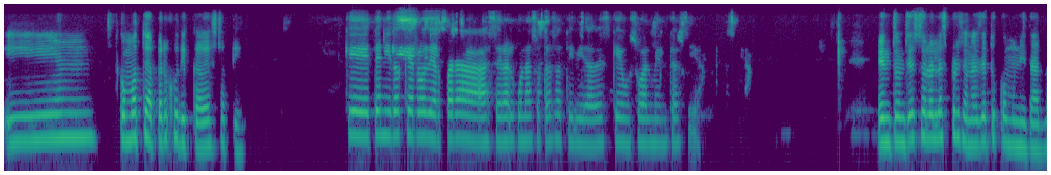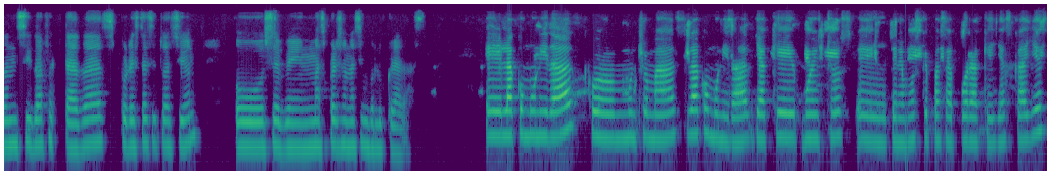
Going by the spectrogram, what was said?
¿Y mm, cómo te ha perjudicado esto a ti? Que he tenido que rodear para hacer algunas otras actividades que usualmente hacía. Entonces, ¿solo las personas de tu comunidad han sido afectadas por esta situación o se ven más personas involucradas? Eh, la comunidad, con mucho más la comunidad, ya que muchos eh, tenemos que pasar por aquellas calles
